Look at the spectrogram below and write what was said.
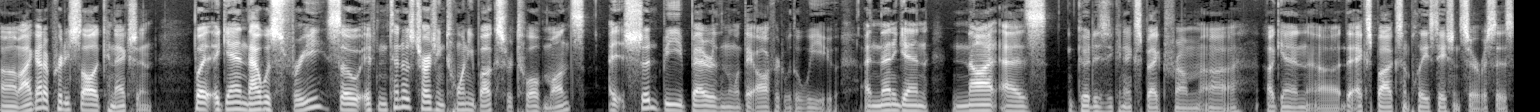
um, I got a pretty solid connection. But again, that was free. So if Nintendo's charging 20 bucks for 12 months, it should be better than what they offered with the Wii U. And then again, not as good as you can expect from uh, again uh, the Xbox and PlayStation services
